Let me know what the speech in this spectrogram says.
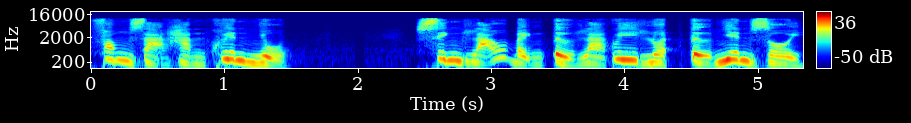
phong dạ hàn khuyên nhủ. Sinh lão bệnh tử là quy luật tự nhiên rồi.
